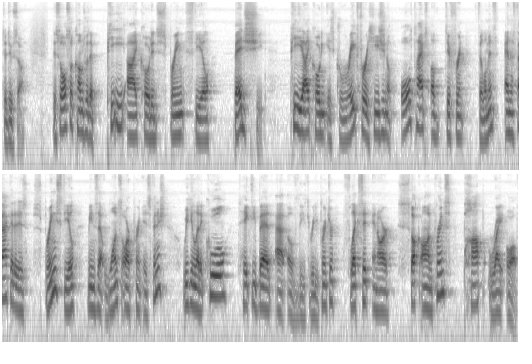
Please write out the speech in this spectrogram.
to do so. This also comes with a PEI coated spring steel bed sheet. PEI coating is great for adhesion of all types of different filaments and the fact that it is spring steel means that once our print is finished we can let it cool, take the bed out of the 3D printer, flex it and our stuck on prints pop right off.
